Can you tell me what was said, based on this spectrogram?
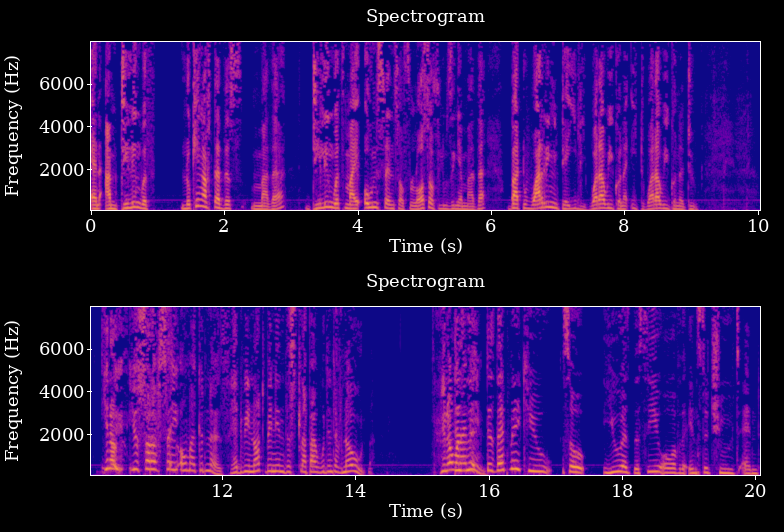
And I'm dealing with looking after this mother, dealing with my own sense of loss of losing a mother, but worrying daily. What are we going to eat? What are we going to do? You know, you, you sort of say, Oh my goodness, had we not been in this club, I wouldn't have known. You know what does I that- mean? does that make you so you as the CEO of the institute and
